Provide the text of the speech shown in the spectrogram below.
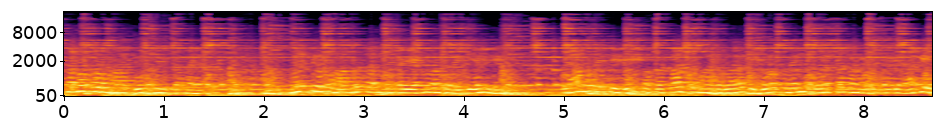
ಸಮತೋಲನ ಜ್ಯೋತಿರ್ಗಮಯ ಮೃತ್ಯುವನ್ನು ಅಮೃತಾಂಬಯ ಎನ್ನುವಂಥ ರೀತಿಯಲ್ಲಿ ಯಾವ ರೀತಿ ದೀಪ ಪ್ರಕಾಶಮಾನವಾಗಿ ಲೋಕವೆಲ್ಲ ಬೆಳಕನ್ನು ಮಾಡುತ್ತದೆ, ಹಾಗೆ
